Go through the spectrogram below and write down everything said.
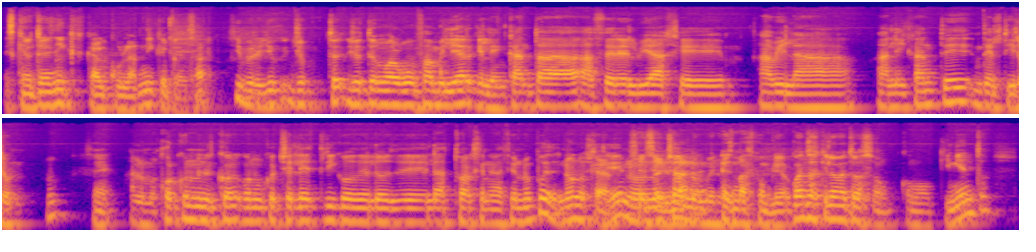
es que no tienes ni que calcular ni que pensar. sí pero yo, yo, yo tengo algún familiar que le encanta hacer el viaje Ávila-Alicante del tirón ¿no? Sí. a lo mejor con, el co- con un coche eléctrico de los de la actual generación no puede no lo sé Claro, ¿eh? no, sí, no sí, he echado el es, número. más, es más complicado. ¿Cuántos kilómetros son? ¿Como 500?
